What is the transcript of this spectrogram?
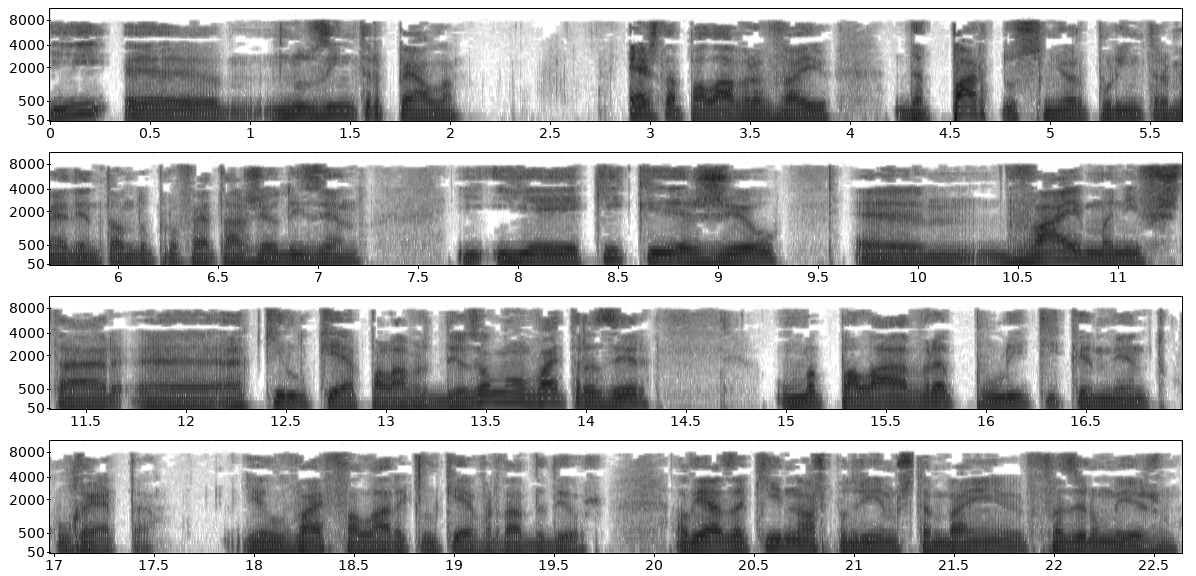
e uh, nos interpela. Esta palavra veio da parte do Senhor por intermédio então do profeta Ageu dizendo e, e é aqui que Ageu uh, vai manifestar uh, aquilo que é a palavra de Deus. Ele não vai trazer uma palavra politicamente correta. Ele vai falar aquilo que é a verdade de Deus. Aliás, aqui nós poderíamos também fazer o mesmo.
